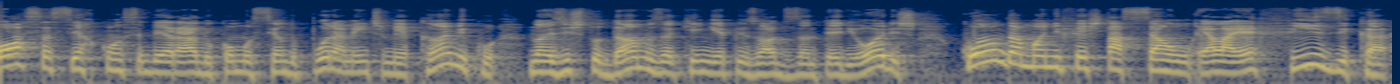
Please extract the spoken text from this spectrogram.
possa ser considerado como sendo puramente mecânico, nós estudamos aqui em episódios anteriores, quando a manifestação ela é física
